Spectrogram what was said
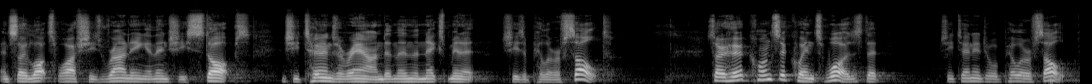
And so Lot's wife, she's running and then she stops and she turns around, and then the next minute, she's a pillar of salt. So her consequence was that she turned into a pillar of salt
